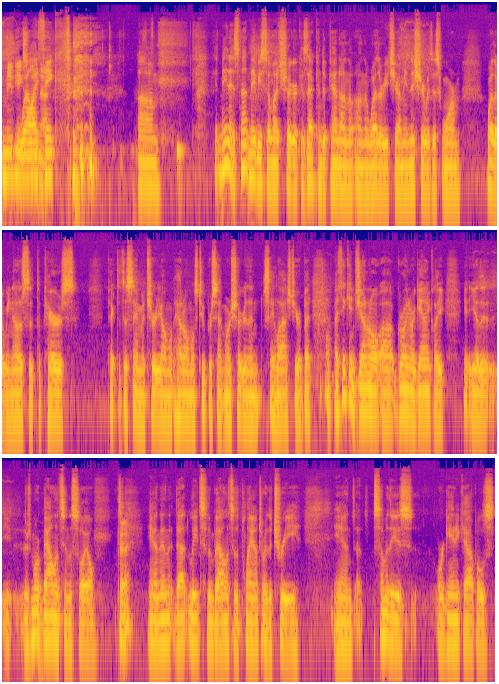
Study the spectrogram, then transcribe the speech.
maybe explain well, I that? think. um, it may it's not maybe so much sugar because that can depend on the on the weather each year. I mean, this year with this warm weather, we noticed that the pears picked at the same maturity had almost two percent more sugar than say last year. But oh. I think in general, uh, growing organically, yeah, the, there's more balance in the soil. Okay. And then that leads to the balance of the plant or the tree. And uh, some of these organic apples,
